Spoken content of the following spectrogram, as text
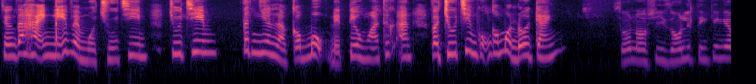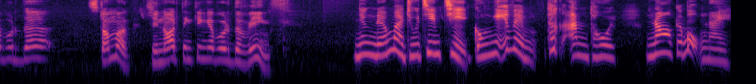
Chúng ta hãy nghĩ về một chú chim. Chú chim tất nhiên là có bụng để tiêu hóa thức ăn và chú chim cũng có một đôi cánh. So now she's only thinking about the stomach. She's not thinking about the wings. Nhưng nếu mà chú chim chỉ có nghĩ về thức ăn thôi, no cái bụng này,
